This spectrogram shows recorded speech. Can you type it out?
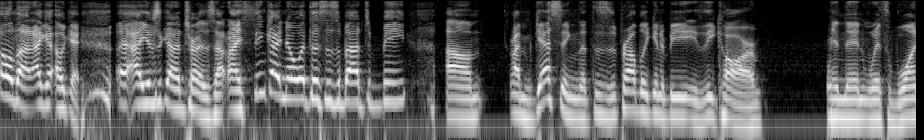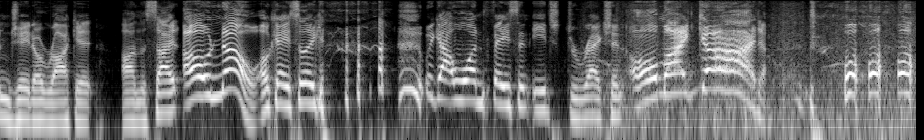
Hold on, I got okay. I, I just gotta try this out. I think I know what this is about to be. Um, I'm guessing that this is probably going to be the car and then with one JATO rocket on the side. Oh no! Okay, so like we got one face in each direction. Oh my god!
